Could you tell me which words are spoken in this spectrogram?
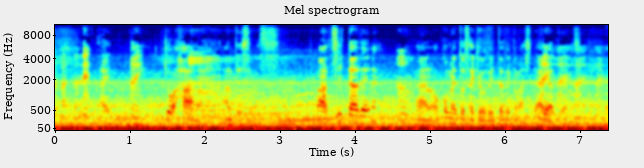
よかったね。はい。はい。今日は歯ね安定してますまあツイッターでねうん。あのコメント先ほどいただきましてありがとうございます、はいはいはいはい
